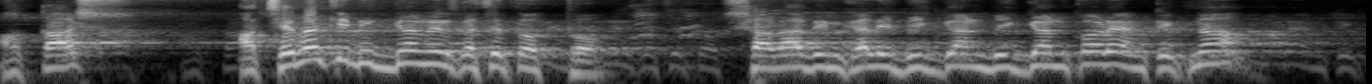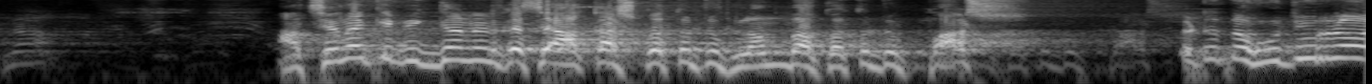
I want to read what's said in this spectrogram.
আকাশ আছে নাকি বিজ্ঞানের কাছে তথ্য? সারাদিন খালি বিজ্ঞান বিজ্ঞান করেন, ঠিক না? আছে নাকি বিজ্ঞানের কাছে আকাশ কতটুক লম্বা, কতটুক পাশ? এটা তো হুজুররাও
